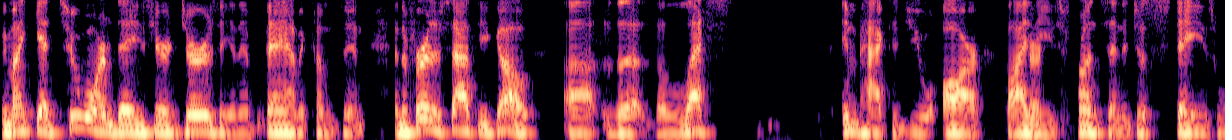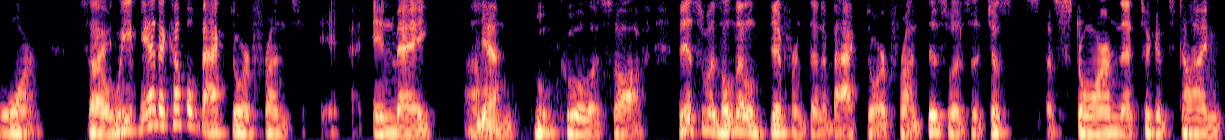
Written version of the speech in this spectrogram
We might get two warm days here in Jersey and then bam, it comes in. And the further south you go, uh, the, the less impacted you are by sure. these fronts and it just stays warm. So right. we, we had a couple backdoor fronts in May. Um, yeah. Cool, cool, us off. This was a little different than a backdoor front. This was a, just a storm that took its time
